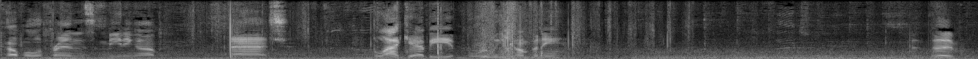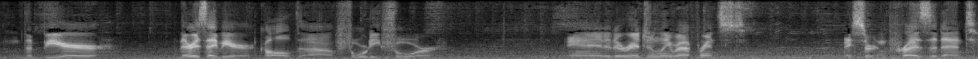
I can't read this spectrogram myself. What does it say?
couple of friends meeting up at Black Abbey Brewing Company. The the, beer there is a beer called uh, 44 and it originally referenced a certain president.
